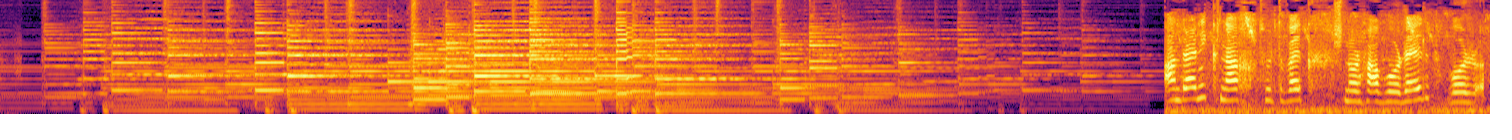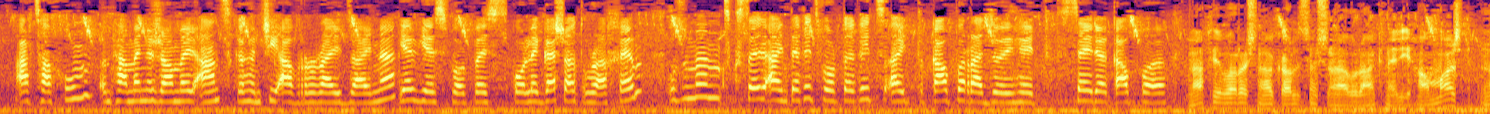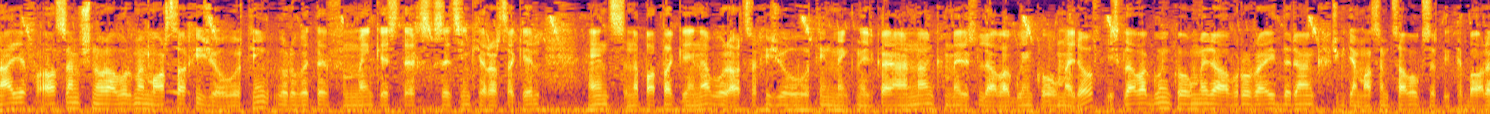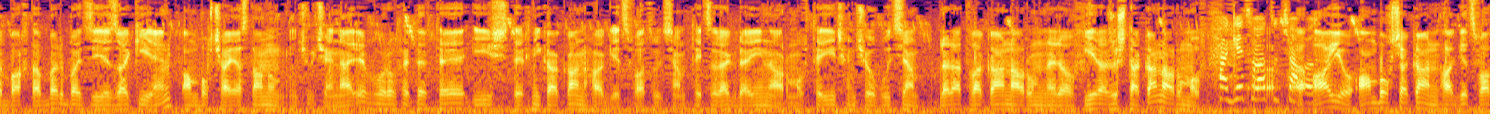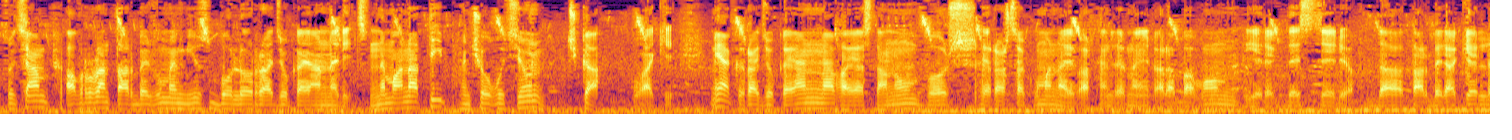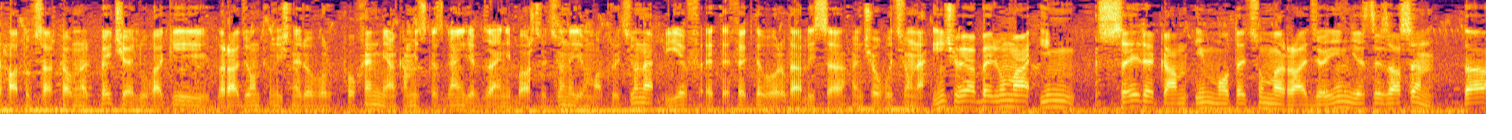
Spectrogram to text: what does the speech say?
Անդրանիկ նախ թույլ տվեք շնորհավորել, որ Արցախում ընդամենը ժամեր անց կհնչի Ավրորայի ձայնը եւ ես որպես գոլեգա շատ ուրախ եմ։ Ուզում եմ սկսել այնտեղից, որտեղից այդ կապը ռադիոյի հետ սերը կապը Նախ եւ առաջ շնորհակալություն շնորհավորանքների համար, նաեւ ասեմ շնորհավորում եմ Արցախի ժողովրդին, որովհետեւ մենք այստեղ սկսեցինք հերարցակել հենց նպատակն է, որ Արցախի ժողովրդին մենք ներկայանանք մեր լավագույն կողմերով, իսկ լավագույն կողմերը Ավրորայի դրանք, չգիտեմ, ասեմ ցավոք սրտի թե բարեբախտաբար, բայց եզակի են ամբողջ Հայաստանում, ինչու՞ չէ, նաեւ որովհետեւ թե իր տեխնիկական հագեցվածությամբ, թե ծրագրային առումով, թե իր հնչողությամբ, լրատվական առումներով, երաժշտական առումով հագեցվածությամբ Այո, ամբողջական հագեցվածությամբ Ավրորան տարբերվում է մյուս բոլոր ռադիոկայաններից։ Նմանատիպ հնչողություն չկա ուղակի։ Միակ ռադիոկայանն է Հայաստանում, որ հերարցակումը նաև արդեն Լեռնային Ղարաբաղում 3D ստերեո։ Դա տարբերակել հատուկ սարքավորներ պետք է ուղակի ռադիոընթունիչներով որ փոխեն միանգամից կզգան եւ ձայնի բարձրությունը եւ մակրությունը եւ այդ էֆեկտը, որը տալիս է հնչողությունը։ Ինչ վերաբերում է իմ սերը կամ իմ մոտեցումը ռադիոյին, ես ձեզ ասեմ, դա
